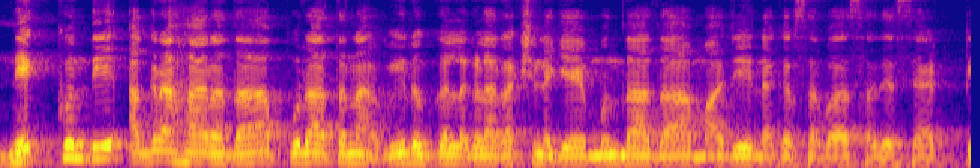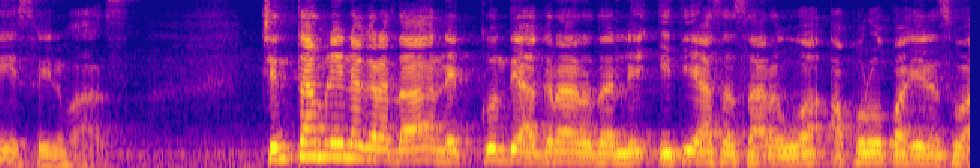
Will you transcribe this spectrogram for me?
ನೆಕ್ಕುಂದಿ ಅಗ್ರಹಾರದ ಪುರಾತನ ವೀರುಗಲ್ಲುಗಳ ರಕ್ಷಣೆಗೆ ಮುಂದಾದ ಮಾಜಿ ನಗರಸಭಾ ಸದಸ್ಯ ಟಿ ಶ್ರೀನಿವಾಸ್. ಚಿಂತಾಮಣಿ ನಗರದ ನೆಕ್ಕುಂದಿ ಅಗ್ರಹಾರದಲ್ಲಿ ಇತಿಹಾಸ ಸಾರುವ ಅಪರೂಪ ಎನಿಸುವ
